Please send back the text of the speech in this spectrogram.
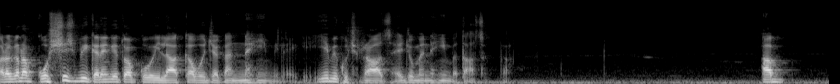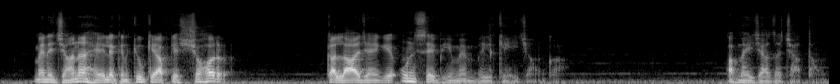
और अगर आप कोशिश भी करेंगे तो आपको वो इलाका, वो जगह नहीं मिलेगी। ये भी कुछ राज है जो मैं नहीं बता सकता। अब मैंने जाना है, लेकिन क्योंकि आपके शोहर कल आ जाएँगे, उनसे भी मैं मिल के ही जाऊँगा। अब मैं इजाज़त चाहता हूँ।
